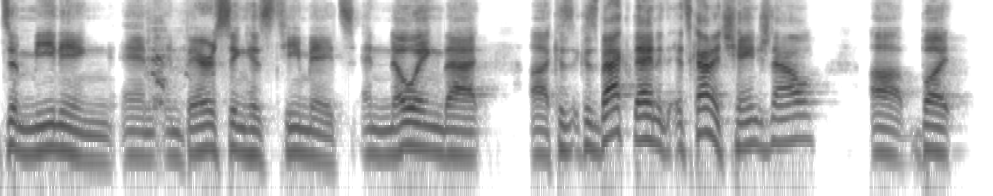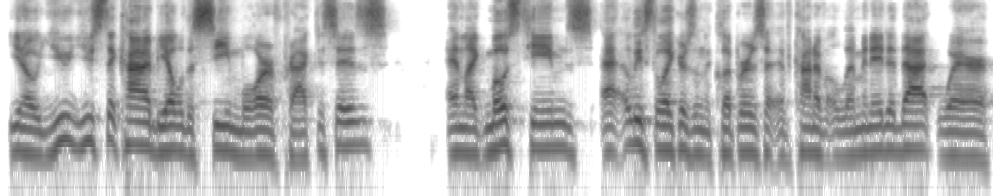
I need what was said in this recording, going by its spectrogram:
demeaning and embarrassing his teammates and knowing that because uh, because back then it's kind of changed now uh, but you know you used to kind of be able to see more of practices. And like most teams at least the lakers and the clippers have kind of eliminated that where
